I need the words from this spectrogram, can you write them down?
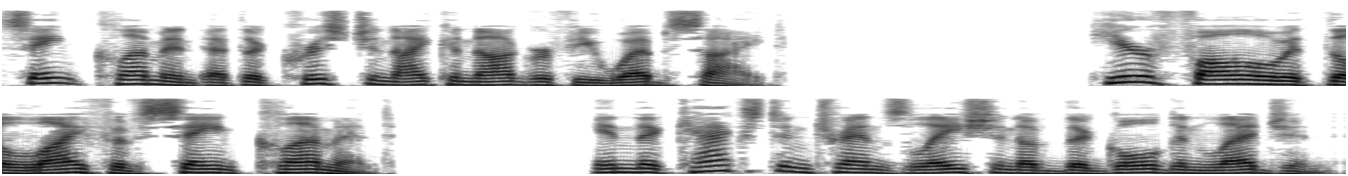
Saint Clement at the Christian Iconography website. Here followeth the life of Saint Clement in the Caxton translation of the Golden Legend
